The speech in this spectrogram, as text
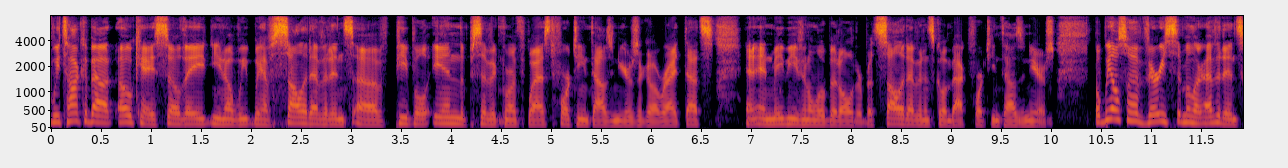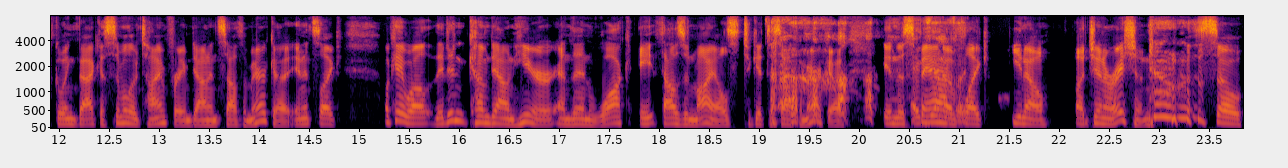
we talk about okay, so they, you know, we, we have solid evidence of people in the Pacific Northwest 14,000 years ago, right? That's and, and maybe even a little bit older, but solid evidence going back 14,000 years. But we also have very similar evidence going back a similar time frame down in South America, and it's like, okay, well, they didn't come down here and then walk 8,000 miles to get to South America in the span Exactly. of like, you know, a generation. so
